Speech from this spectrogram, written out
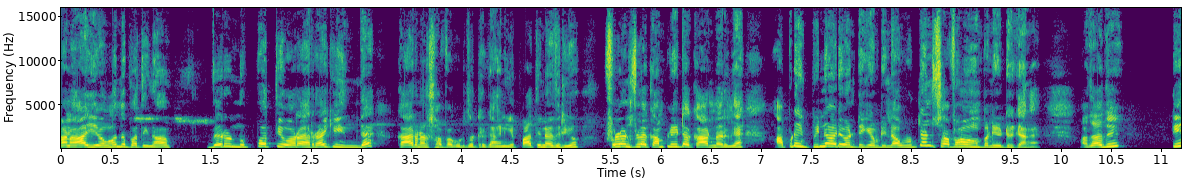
ஆனால் இவங்க வந்து பார்த்தீங்கன்னா வெறும் முப்பத்தி ஓராயிரம் ரூபாய்க்கு இந்த கார்னர் சோஃபா கொடுத்துட்ருக்காங்க. நீங்கள் பார்த்தீங்கன்னா தெரியும். ஃபுல் அண்ட் ஃபுல்லாக கம்ப்ளீட்டாக கார்னருங்க அப்படின்னு பின்னாடி வந்துட்டீங்க அப்படின்னா உட்டன் சோஃபாவும் அவங்க பண்ணிகிட்டு இருக்காங்க அதாவது டீ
